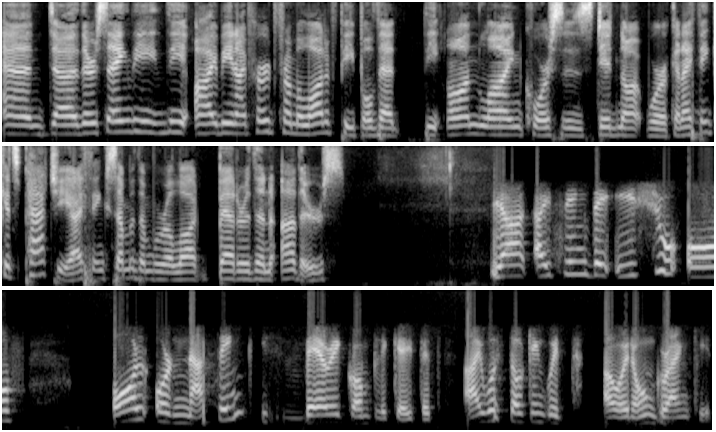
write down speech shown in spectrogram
and uh, they're saying the the. I mean, I've heard from a lot of people that the online courses did not work, and I think it's patchy. I think some of them were a lot better than others. Yeah, I think the issue of all or nothing is very complicated. I was talking with our own grandkids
